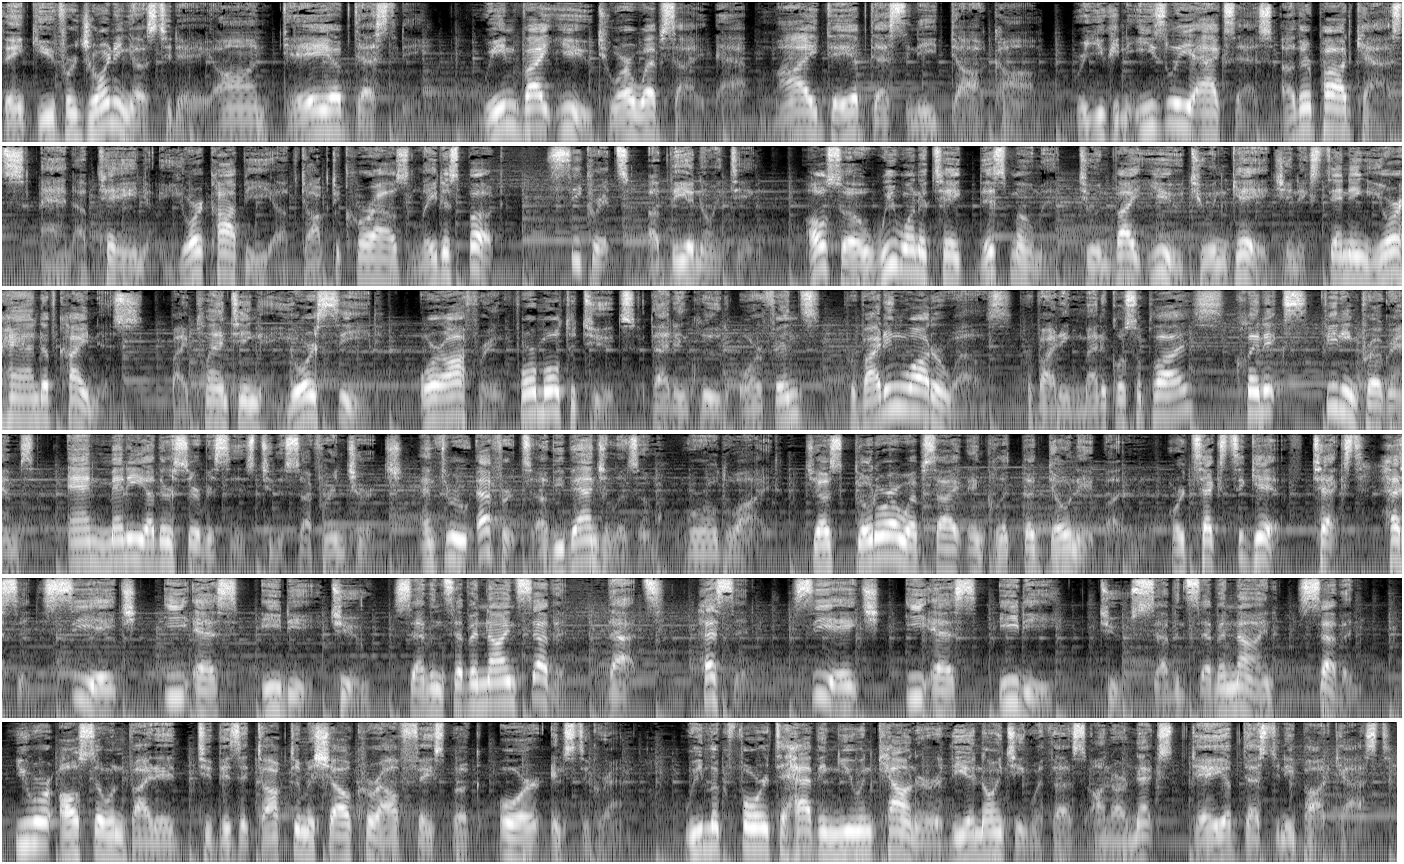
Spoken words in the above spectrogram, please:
Thank you for joining us today on Day of Destiny. we invite you to our website at mydayofdestiny.com, where you can easily access other podcasts and obtain your copy of Dr. Corral's latest book, Secrets of the Anointing. Also, we want to take this moment to invite you to engage in extending your hand of kindness by planting your seed or offering for multitudes that include orphans, providing water wells, providing medical supplies, clinics, feeding programs, and many other services to the suffering church, and through efforts of evangelism worldwide. Just go to our website and click the donate button or text to give. Text HESED, C H E S E D, to 7797. That's HESED, C H E S E D, to 7797. You are also invited to visit Dr. Michelle Corral Facebook or Instagram. We look forward to having you encounter the anointing with us on our next Day of Destiny podcast.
